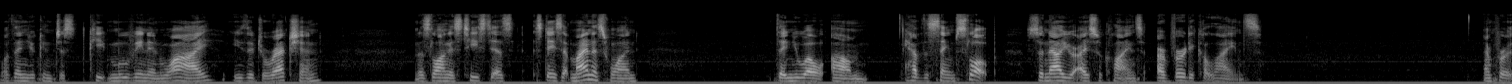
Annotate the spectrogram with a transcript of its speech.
Well, then you can just keep moving in y, either direction, and as long as t stays, stays at minus 1, then you will um, have the same slope. So now your isoclines are vertical lines. And for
